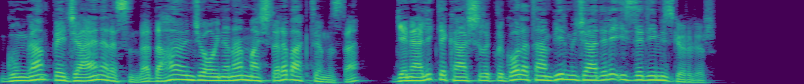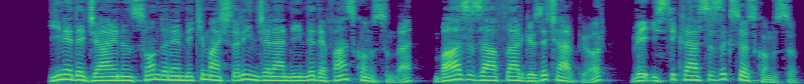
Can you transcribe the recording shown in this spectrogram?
Gungamp ve Caen arasında daha önce oynanan maçlara baktığımızda, genellikle karşılıklı gol atan bir mücadele izlediğimiz görülür. Yine de Caen'in son dönemdeki maçları incelendiğinde defans konusunda bazı zaaflar göze çarpıyor ve istikrarsızlık söz konusu.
